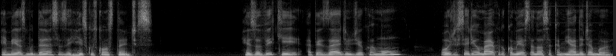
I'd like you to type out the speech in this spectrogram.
em meio às mudanças e riscos constantes. Resolvi que, apesar de um dia comum, hoje seria o marco do começo da nossa caminhada de amor.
